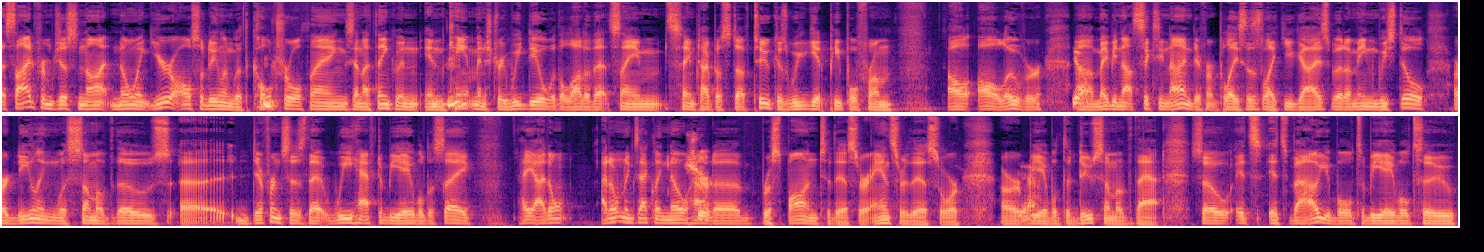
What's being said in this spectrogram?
aside from just not knowing, you're also dealing with cultural things, and I think in in Mm-hmm. camp ministry we deal with a lot of that same same type of stuff too, because we get people from all all over. Yeah. Uh, maybe not 69 different places like you guys, but I mean, we still are dealing with some of those uh, differences that we have to be able to say, "Hey, I don't." I don't exactly know how to respond to this or answer this or or be able to do some of that. So it's it's valuable to be able to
